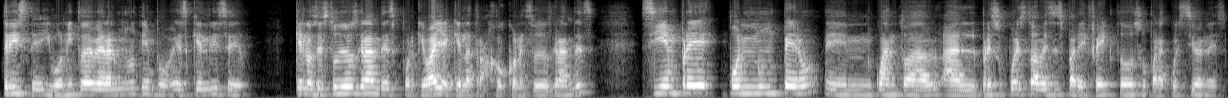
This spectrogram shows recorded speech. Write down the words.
triste y bonito de ver al mismo tiempo, es que él dice que los estudios grandes, porque vaya que él ha trabajado con estudios grandes, siempre ponen un pero en cuanto a- al presupuesto a veces para efectos o para cuestiones.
